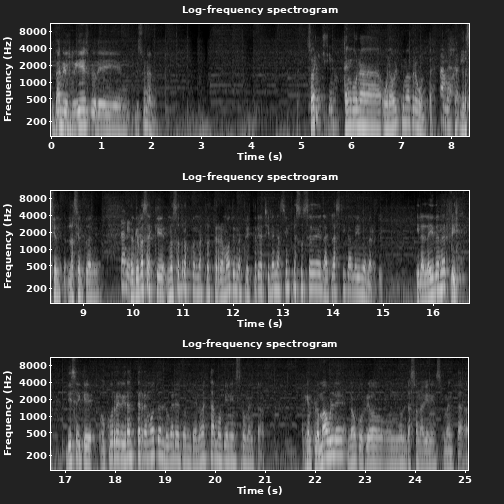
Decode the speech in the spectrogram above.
dan el riesgo de, tsunami. tengo una, última pregunta. Vamos. lo siento, lo siento, Daniel. Lo que pasa es que nosotros con nuestros terremotos y nuestra historia chilena siempre sucede la clásica ley de Murphy. Y la ley de Murphy dice que ocurre el gran terremoto en lugares donde no estamos bien instrumentados. Por ejemplo, Maule no ocurrió en una zona bien instrumentada.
